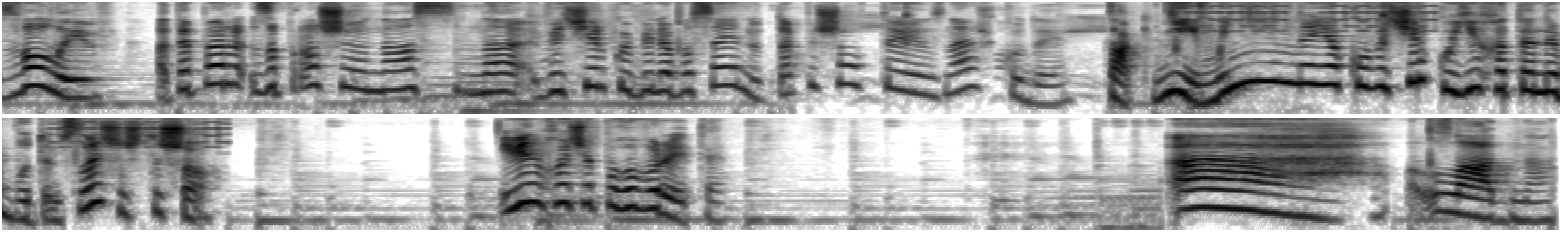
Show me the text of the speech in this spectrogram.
звалив, а тепер запрошує нас на вечірку біля басейну. Та пішов ти знаєш куди? Так, ні, мені на яку вечірку їхати не будемо. Слышиш, ти що? І він хоче поговорити. Ах, ладно,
